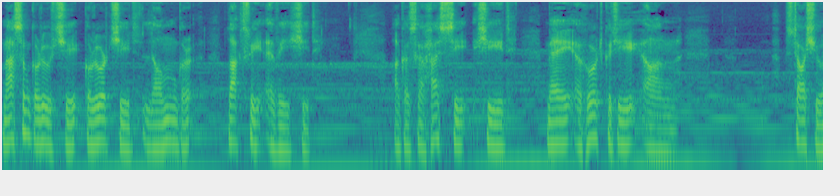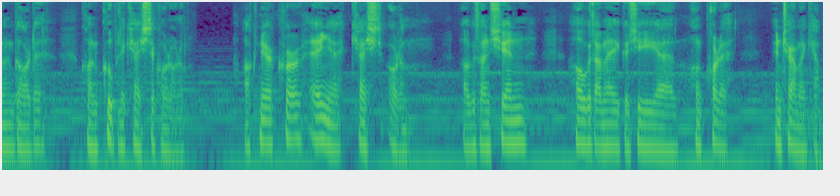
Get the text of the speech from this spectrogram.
Meam goúirt siad lom gur lachtrií a bhí siad, agus gur heí siad mé a thuirt gotí an stáisiún garda chun cúpla ceiste chom, ach níor chur aine ceist orm. agus an sin thugad ar méid go dtí uh, an chore in termman cap.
